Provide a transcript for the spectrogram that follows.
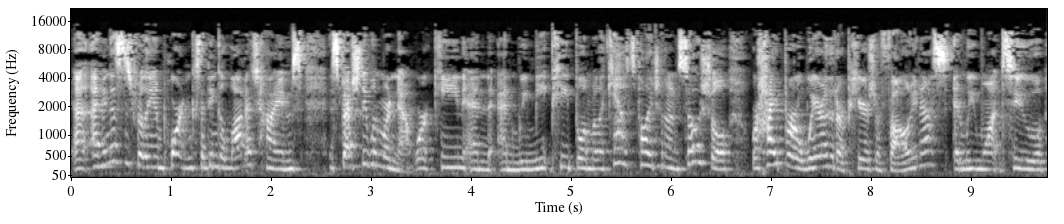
And I think this is really important because I think a lot of times, especially when we're networking and, and we meet people and we're like, yeah, let's follow each other on social, we're hyper aware that our peers are following us and we want to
